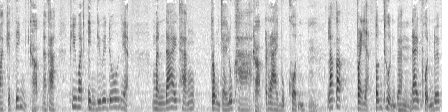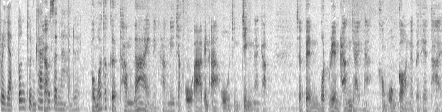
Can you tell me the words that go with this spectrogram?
Marketing ครับนะคะ พี่ว่า Individual เนี่ยมันได้ทั้งตรงใจลูกค้าครับรายบุคคลอืมแล้วก็ประหยัดต้นทุนด้วยอืมได้ผลด้วยประหยัดต้นทุนค่าครับโฆษณาด้วย ผมว่าถ้าเกิดทำได้ในครั้งนี้จาก OR เป็น RO จริง ๆ นะครับ จะเป็นบทเรียนครั้งใหญ่นะขององค์กรในประเทศไทย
